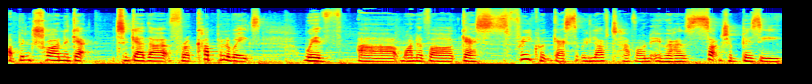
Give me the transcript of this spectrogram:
I've been trying to get together for a couple of weeks with uh, one of our guests, frequent guests that we love to have on, who has such a busy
